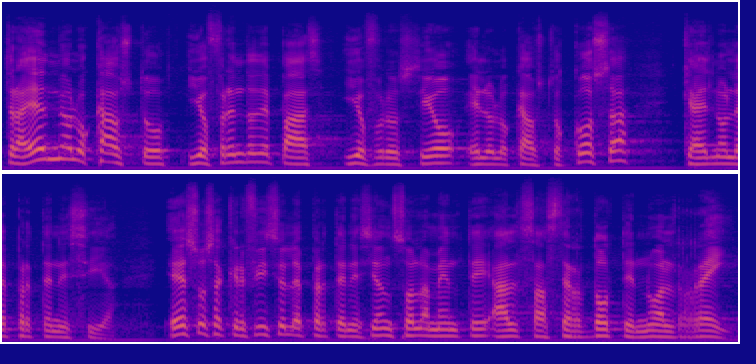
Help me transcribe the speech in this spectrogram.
traedme holocausto y ofrenda de paz, y ofreció el holocausto, cosa que a él no le pertenecía. Esos sacrificios le pertenecían solamente al sacerdote, no al rey.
